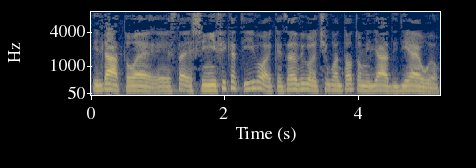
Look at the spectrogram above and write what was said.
il dato è, è significativo, è che 0,58 miliardi di euro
